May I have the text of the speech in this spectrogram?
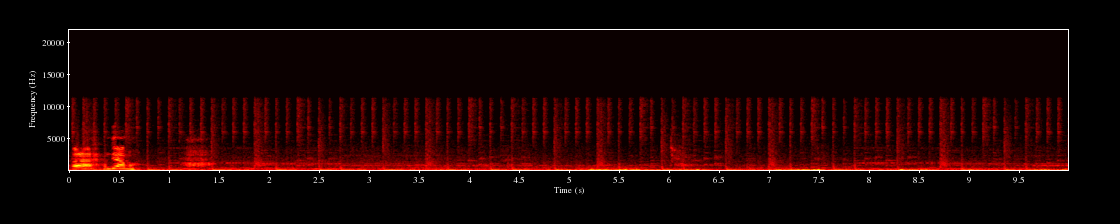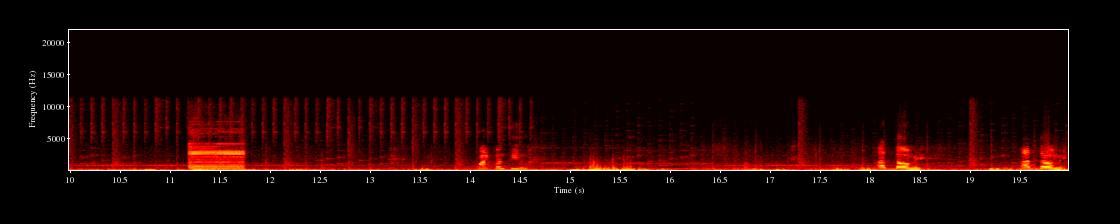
Ah, andiamo! Abdomen. Abdomen.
